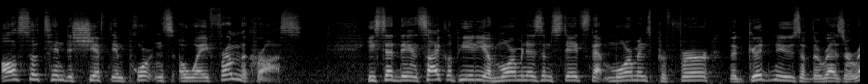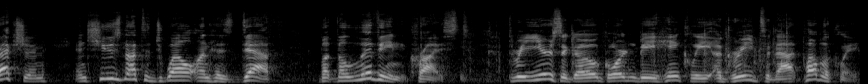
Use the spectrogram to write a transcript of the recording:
also tend to shift importance away from the cross. He said the Encyclopedia of Mormonism states that Mormons prefer the good news of the resurrection and choose not to dwell on his death, but the living Christ. Three years ago, Gordon B. Hinckley agreed to that publicly.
